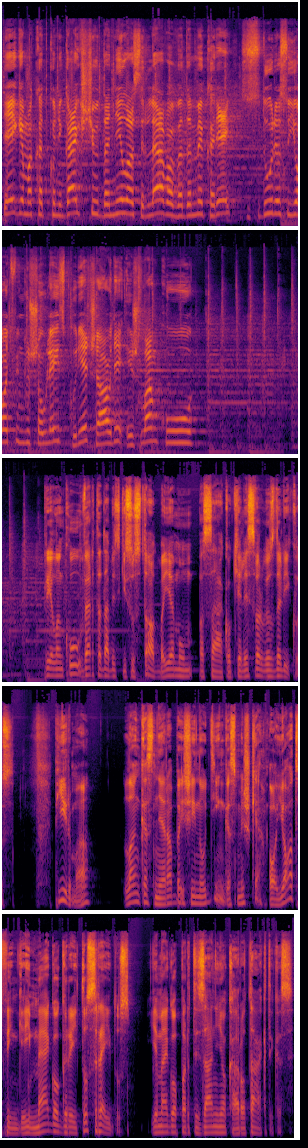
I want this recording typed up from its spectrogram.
teigiama, kad kunigaikščių Danilos ir Levo vedami kariai susidūrė su Jotvingių šauliais, kurie čiaudė iš lankų. Prie lankų verta dabiski sustot, beje, mums pasako kelis svarbius dalykus. Pirma, lankas nėra baisiai naudingas miške, o jotvingiai mėgo greitus reidus. Jie mėgo partizaninio karo taktikas.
